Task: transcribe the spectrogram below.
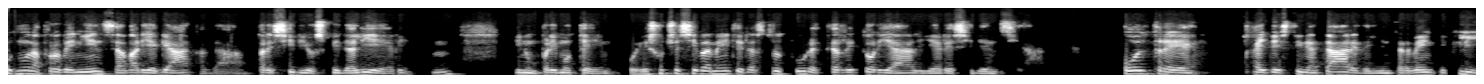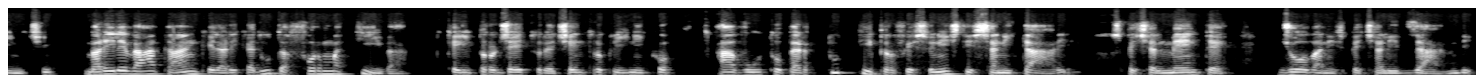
con una provenienza variegata da presidi ospedalieri mh, hm, in un primo tempo e successivamente da strutture territoriali e residenziali. Oltre ai destinatari degli interventi clinici, va rilevata anche la ricaduta formativa che il progetto del centro clinico ha avuto per tutti i professionisti sanitari, specialmente giovani specializzandi,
